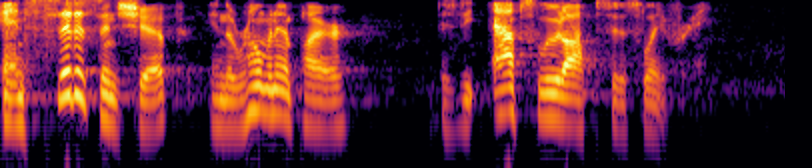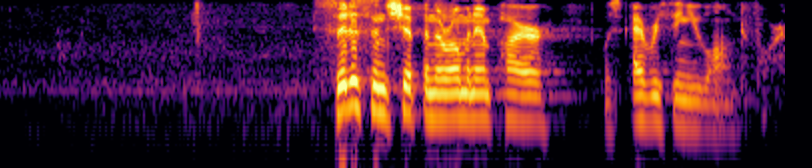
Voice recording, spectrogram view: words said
And citizenship in the Roman Empire is the absolute opposite of slavery. Citizenship in the Roman Empire was everything you longed for.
